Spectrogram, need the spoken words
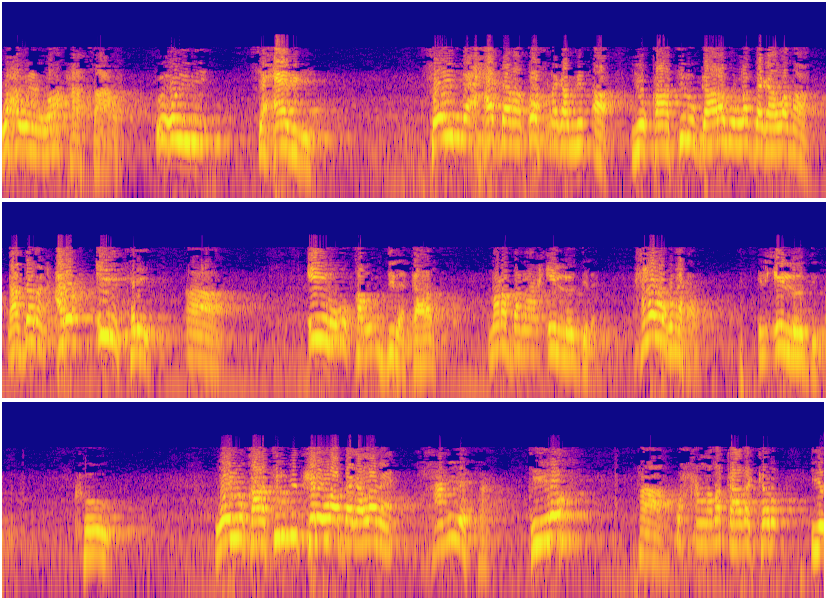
waxa weya loo kala saaro. Wuxuu yidhi saxaabigii faina axadana qof naga mid ah yuqaatilu gaaladu la dagaalamaa qadaman caro ciil kali ciilu u qabo u dila gaalada. Mana banaana ciil loo dila. Waxna laguma helo in ciil loo dilo o wa yuqaatilu mid kale waa dagaalame xamiyatan qiiro. Waxaan lama qaadan karo. Iyo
